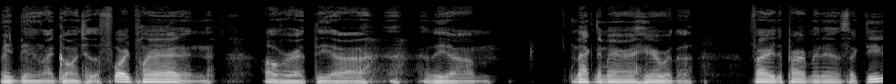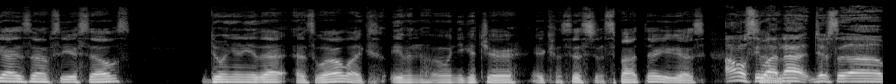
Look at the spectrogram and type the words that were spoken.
we've been like going to the Ford plant and over at the uh the um McNamara here where the fire department is. Like, do you guys um, see yourselves doing any of that as well? Like even when you get your your consistent spot there, you guys. I don't see So- why not. Just to uh,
